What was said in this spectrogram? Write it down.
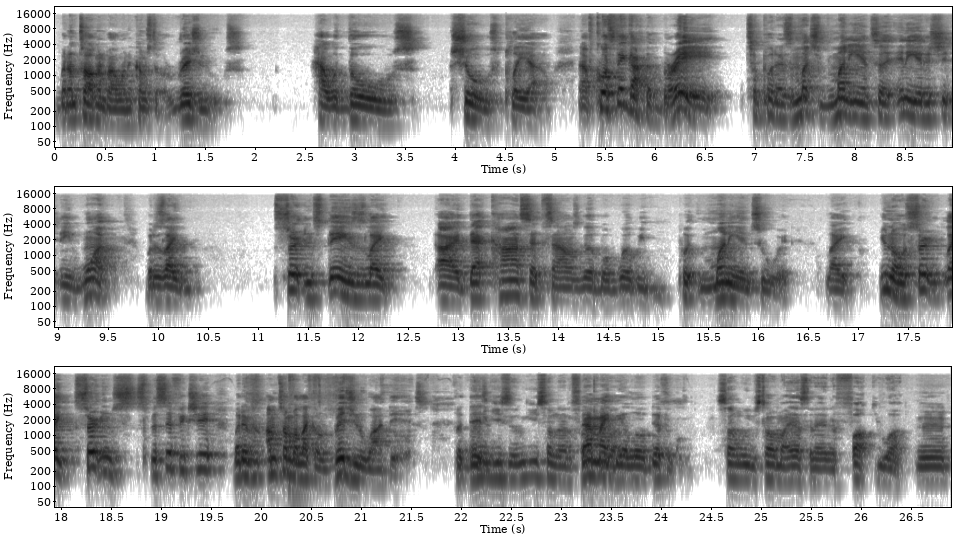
But I'm talking about when it comes to originals, how would those shows play out? Now, of course, they got the bread to put as much money into any of the shit they want, but it's like certain things is like, all right, that concept sounds good, but will we put money into it? Like, you know, certain like certain specific shit. But if I'm talking about like original ideas for this, you you something that you might up. be a little difficult. something we was talking about yesterday to fuck you up. Mm.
